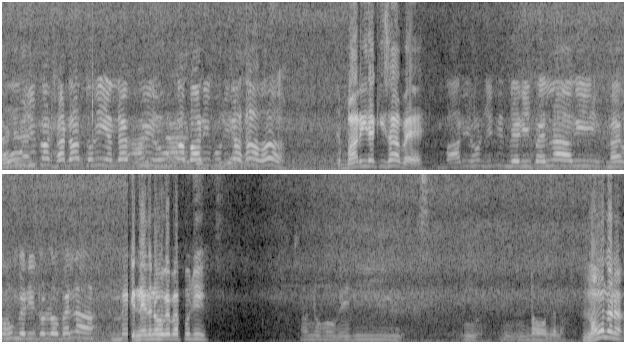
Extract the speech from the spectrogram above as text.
ਉਹ ਜੀ ਪਰ ਸਾਡਾ ਤੁਰੀ ਜਾਂਦਾ ਕੋਈ ਹੋਊਗਾ ਬਾਰੀ ਬੂਰੀ ਦਾ ਹਿਸਾਬ। ਬਾਰੀ ਦਾ ਕੀ ਹਿਸਾਬ ਹੈ? ਬਾਰੀ ਹੁਣ ਜਿਹਦੀ ਮੇਰੀ ਪਹਿਲਾਂ ਆ ਗਈ ਮੈਂ ਕਹੂੰ ਮੇਰੀ ਤੋਂ ਪਹਿਲਾਂ। ਮੈਂ- ਕਿੰਨੇ ਦਿਨ ਹੋ ਗਏ ਬਾਪੂ ਜੀ? ਸਾਨੂੰ ਹੋ ਗਏ ਜੀ 9 ਦਿਨ। 9 ਦਿਨ?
